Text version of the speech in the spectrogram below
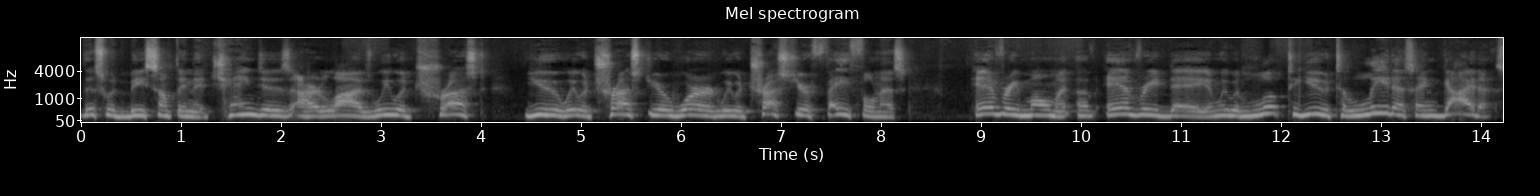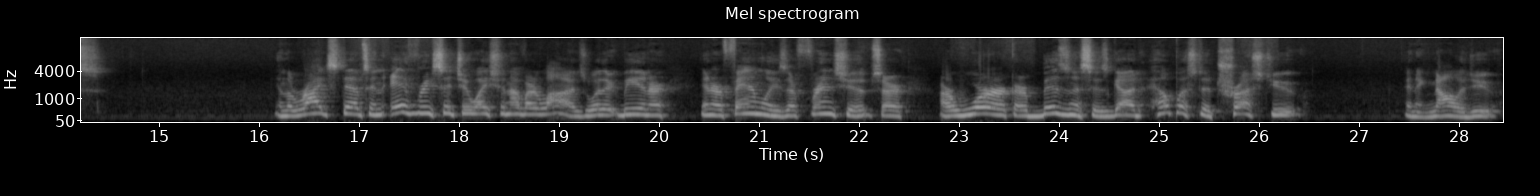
this would be something that changes our lives. We would trust you. We would trust your word. We would trust your faithfulness every moment of every day. And we would look to you to lead us and guide us in the right steps in every situation of our lives, whether it be in our, in our families, our friendships, our, our work, our businesses. God, help us to trust you and acknowledge you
